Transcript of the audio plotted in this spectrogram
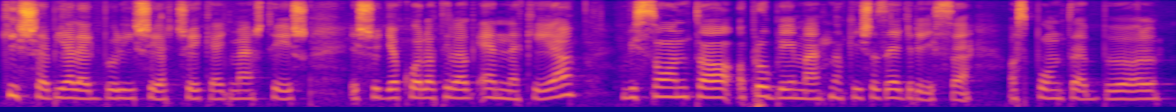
kisebb jelekből is értsék egymást, és, és hogy gyakorlatilag ennek él, viszont a, a problémáknak is az egy része, az pont ebből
